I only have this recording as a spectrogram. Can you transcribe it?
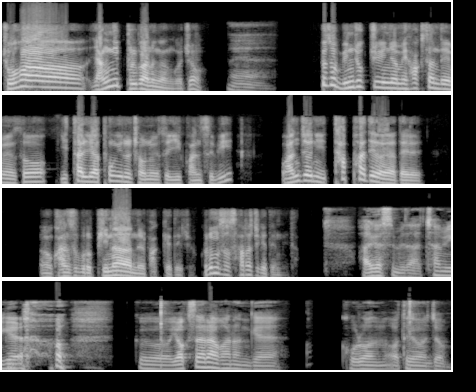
조화 양립 불가능한 거죠. 예. 그래서 민족주의 이념이 확산되면서 이탈리아 통일을 전후해서 이 관습이 완전히 타파되어야 될 어, 관습으로 비난을 받게 되죠. 그러면서 사라지게 됩니다. 알겠습니다. 참 이게 그 역사라고 하는 게 그런 어떻게 보면 좀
